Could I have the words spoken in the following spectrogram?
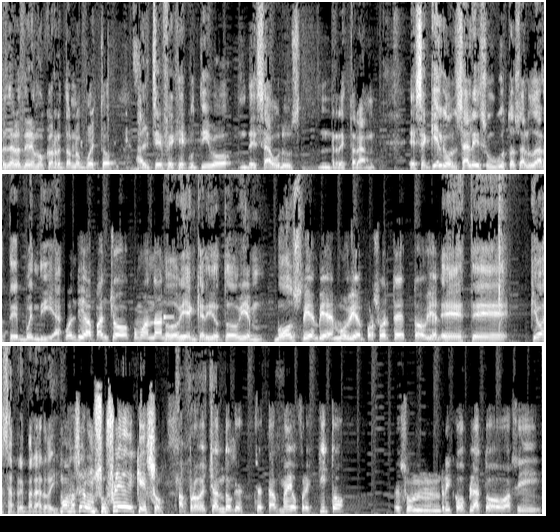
Ya lo tenemos con retorno puesto al chef ejecutivo de Saurus Restaurant. Ezequiel González, un gusto saludarte, buen día. Buen día, Pancho, ¿cómo andan? Todo bien, querido, todo bien. ¿Vos? Bien, bien, muy bien, por suerte, todo bien. Este, ¿qué vas a preparar hoy? Vamos a hacer un soufflé de queso, aprovechando que ya está medio fresquito. Es un rico plato así,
